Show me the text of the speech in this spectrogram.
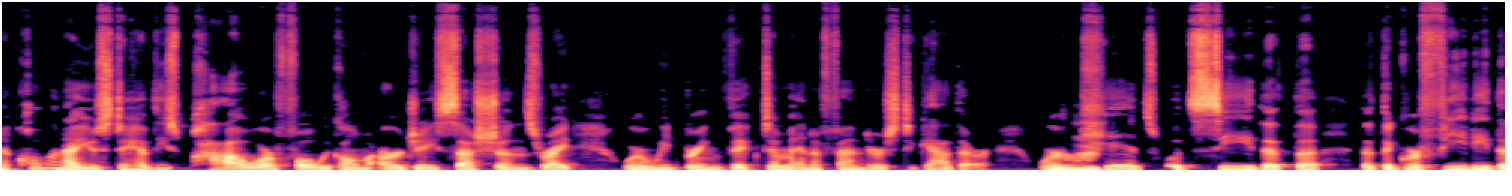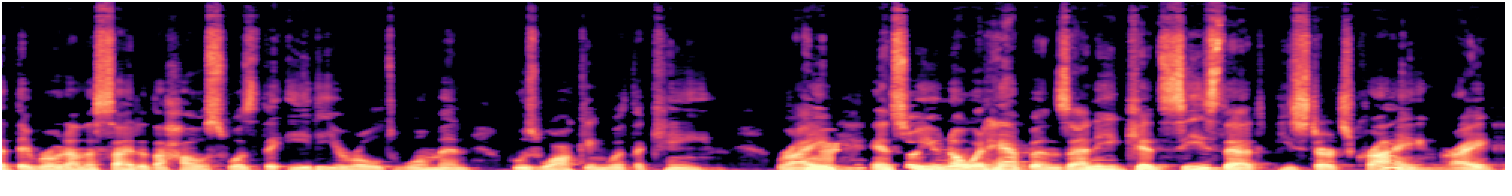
Nicole and I used to have these powerful, we call them RJ sessions, right? Where we'd bring victim and offenders together, where mm-hmm. kids would see that the that the graffiti that they wrote on the side of the house was the 80-year-old woman who's walking with a cane, right? Mm-hmm. And so you know what happens. Any kid sees that, he starts crying, right?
